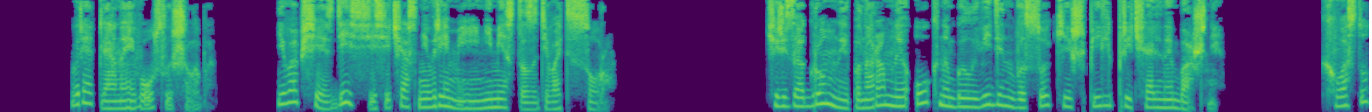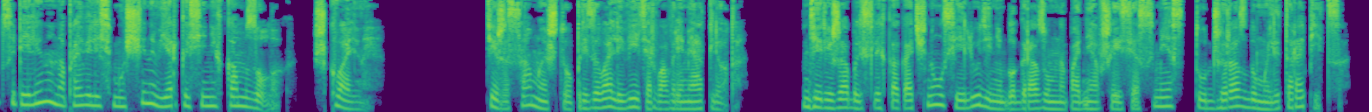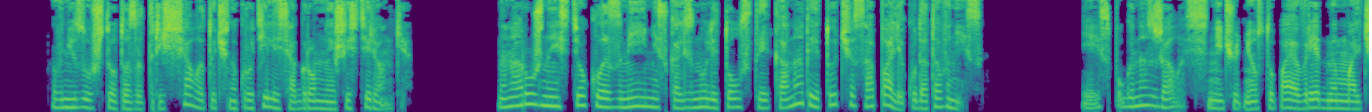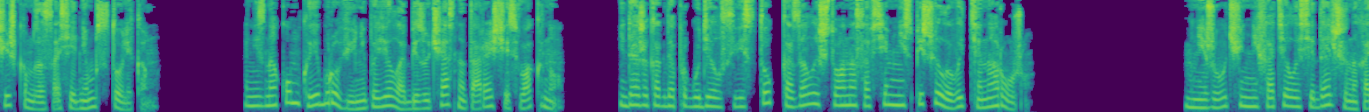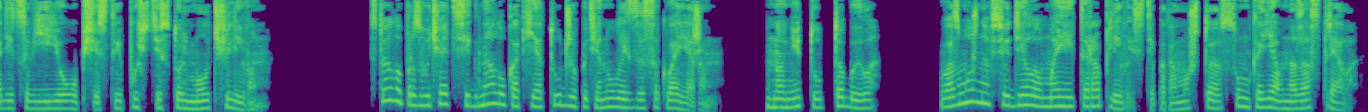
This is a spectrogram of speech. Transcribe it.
вряд ли она его услышала бы. И вообще, здесь и сейчас не время и не место затевать ссору. Через огромные панорамные окна был виден высокий шпиль причальной башни. К хвосту цепелина направились мужчины в ярко-синих камзолах, шквальные. Те же самые, что призывали ветер во время отлета. Дирижабль слегка качнулся, и люди, неблагоразумно поднявшиеся с мест, тут же раздумали торопиться. Внизу что-то затрещало, точно крутились огромные шестеренки. На наружные стекла змеями скользнули толстые канаты и тотчас опали куда-то вниз. Я испуганно сжалась, ничуть не уступая вредным мальчишкам за соседним столиком. А незнакомка и бровью не повела, безучастно таращась в окно. И даже когда прогудел свисток, казалось, что она совсем не спешила выйти наружу. Мне же очень не хотелось и дальше находиться в ее обществе, пусть и столь молчаливом. Стоило прозвучать сигналу, как я тут же потянулась за саквояжем. Но не тут-то было. Возможно, все дело в моей торопливости, потому что сумка явно застряла.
